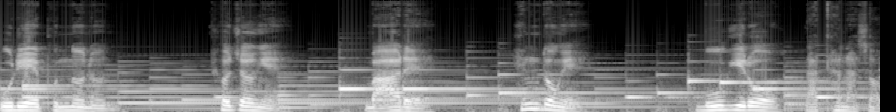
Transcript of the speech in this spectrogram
우리의 분노는 표정에, 말에, 행동에 무기로 나타나서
